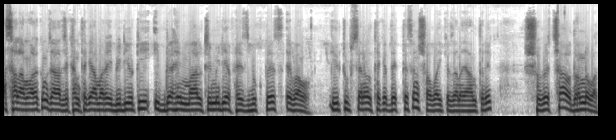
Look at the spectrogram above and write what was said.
আসসালামু আলাইকুম। যারা যেখান থেকে আমার এই ভিডিওটি ইব্রাহিম মাল্টিমিডিয়া ফেসবুক পেজ এবং ইউটিউব চ্যানেল থেকে দেখতেছেন, সবাইকে জানাই আন্তরিক শুভেচ্ছা ও ধন্যবাদ।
